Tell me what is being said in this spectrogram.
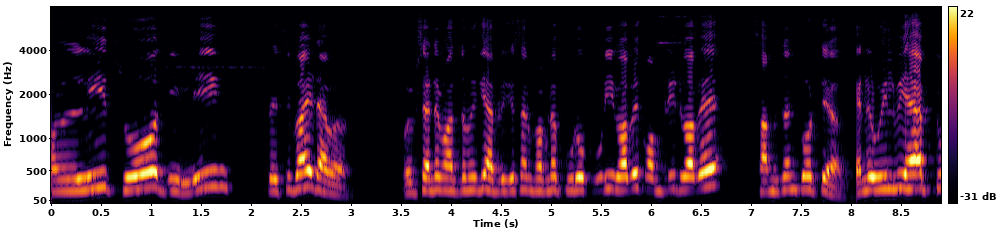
only through the link specified about ওয়েবসাইটের মাধ্যমে কি অ্যাপ্লিকেশন ফর্মটা পুরোপুরিভাবে কমপ্লিটভাবে সাবমিশন করতে হবে। And will be have to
